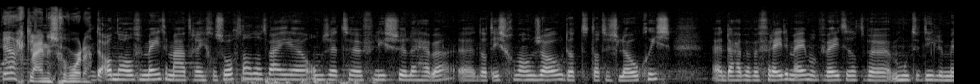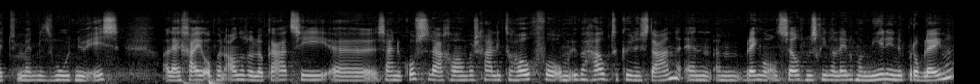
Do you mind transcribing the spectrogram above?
erg klein is geworden. De anderhalve meter maatregel zorgt al dat wij uh, omzetverlies zullen hebben. Uh, dat is gewoon zo, dat, dat is logisch. Uh, daar hebben we vrede mee, want we weten dat we moeten dealen met, met, met hoe het nu is. Alleen ga je op een andere locatie, zijn de kosten daar gewoon waarschijnlijk te hoog voor om überhaupt te kunnen staan. En um, brengen we onszelf misschien alleen nog maar meer in de problemen.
